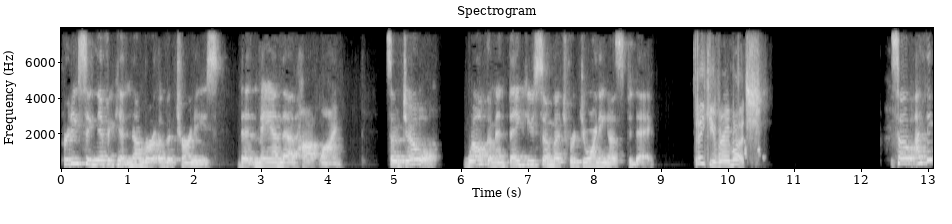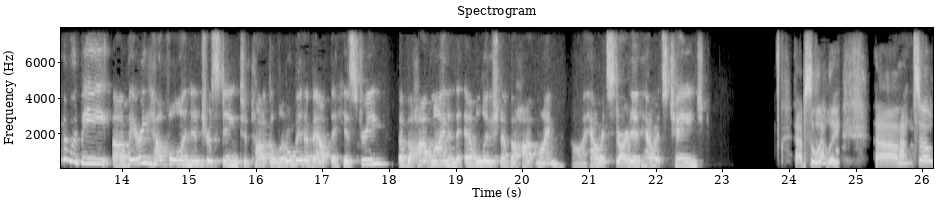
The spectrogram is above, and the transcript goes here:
pretty significant number of attorneys that man that hotline. So Joel, welcome and thank you so much for joining us today. Thank you very much. So I think it would be uh, very helpful and interesting to talk a little bit about the history of the hotline and the evolution of the hotline, uh, how it started, how it's changed. Absolutely. Um, so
